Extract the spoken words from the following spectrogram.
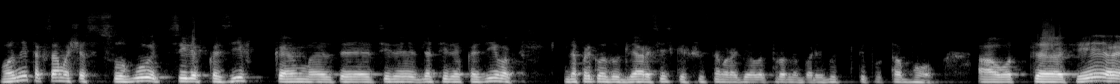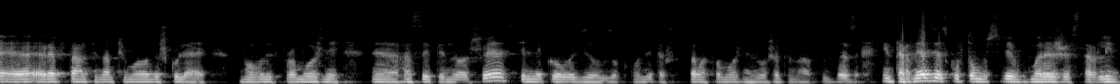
вони так само ще слугують цілевказівкам е, цілі- для цілевказівок, для прикладу, для російських систем радіоелектронної боротьби типу ТАБОЛ. А от е, ці е, реп-станції нам чому дошкуляють, бо вони спроможні е, гасити не лише стільниковий зв'язок, вони так само спроможні залишити нас без інтернет-зв'язку, в тому числі в мережі Starlink,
